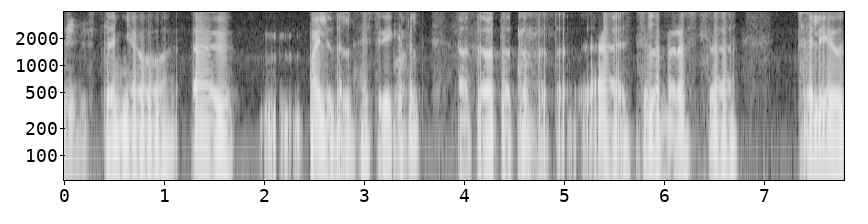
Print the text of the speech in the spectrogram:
Millist see? on ju äh, paljudel, hästi kõikidel. oota, oota, oota, oota, oota äh,, sellepärast äh,, see oli ju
